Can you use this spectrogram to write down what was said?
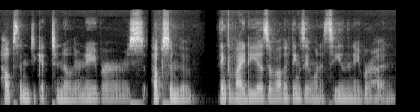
helps them to get to know their neighbors, helps them to think of ideas of other things they want to see in the neighborhood.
